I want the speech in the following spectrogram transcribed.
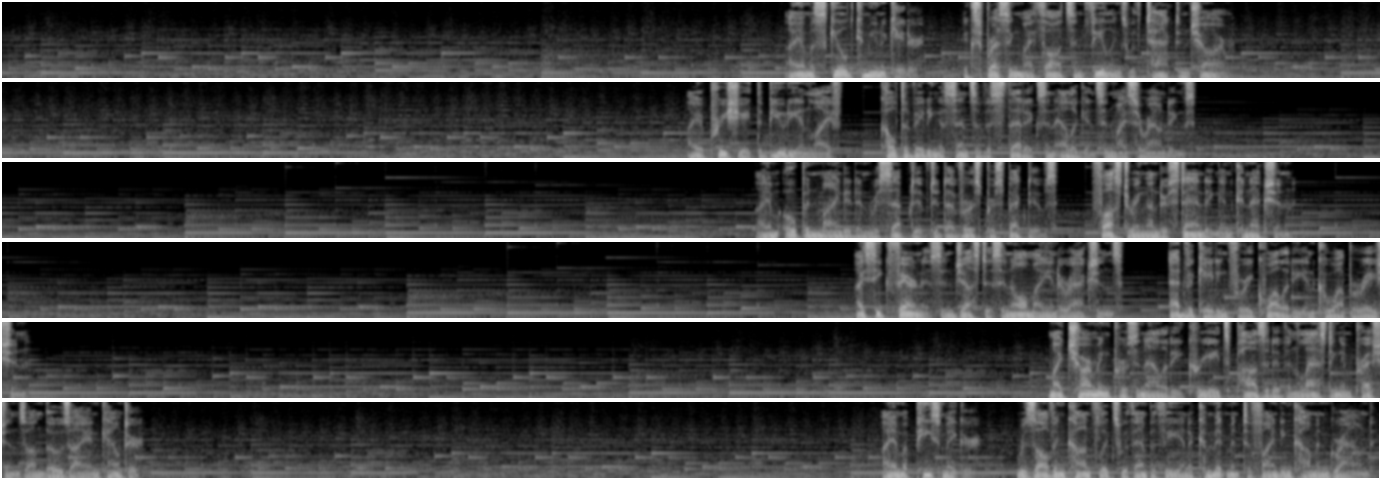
I am a skilled communicator, expressing my thoughts and feelings with tact and charm. I appreciate the beauty in life, cultivating a sense of aesthetics and elegance in my surroundings. I am open minded and receptive to diverse perspectives, fostering understanding and connection. I seek fairness and justice in all my interactions, advocating for equality and cooperation. My charming personality creates positive and lasting impressions on those I encounter. I am a peacemaker, resolving conflicts with empathy and a commitment to finding common ground.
